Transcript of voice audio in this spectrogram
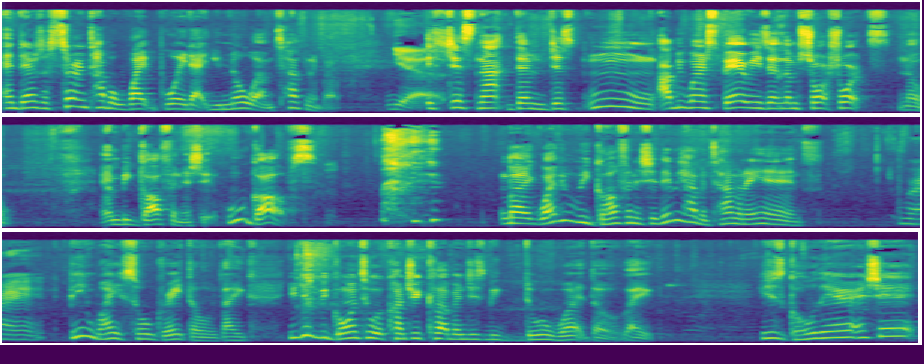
And there's a certain type of white boy that you know what I'm talking about. yeah. It's just not them just mm, I'll be wearing Sperry's and them short shorts. No. And be golfing and shit. Who golfs? like white people be golfing and shit. They be having time on their hands right. being white is so great though. Like you just be going to a country club and just be doing what though? Like you just go there and shit.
